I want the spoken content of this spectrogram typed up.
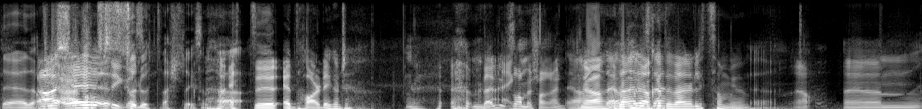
Det er det Ja, jeg- absolutt, jeg- absolutt verst, liksom. Ja. Etter Ed Hardy, kanskje. Men det er litt samme sjangeren. Ja, det det, er er, akkurat det. det der er litt samme. Ja. Um,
